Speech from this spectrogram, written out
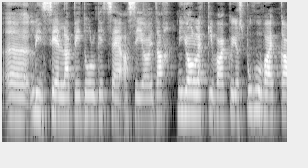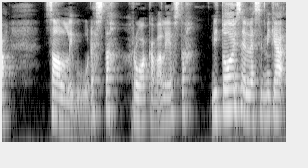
ö, linssien läpi tulkitsee asioita, niin jollekin vaikka, jos puhuu vaikka sallivuudesta, ruokavaliosta, niin toiselle se, mikä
